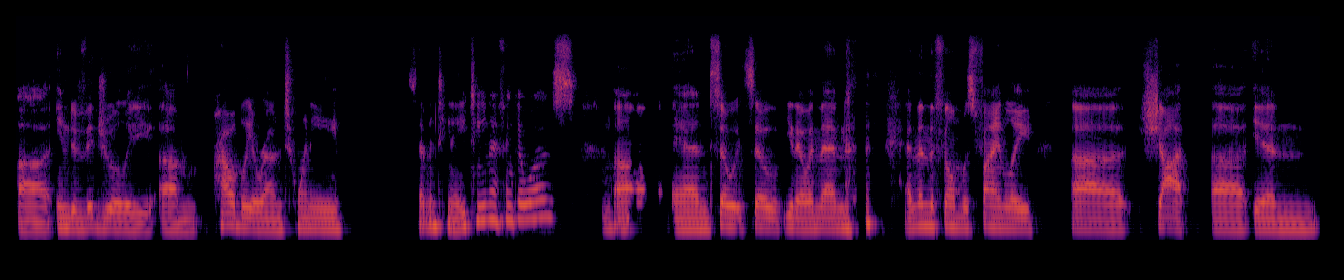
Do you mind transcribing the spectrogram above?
uh, individually um, probably around 2017, 18, I think it was. Uh, and so it's so you know, and then and then the film was finally uh, shot uh, in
